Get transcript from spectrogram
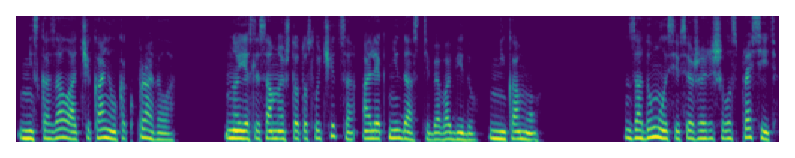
Не сказала, а отчеканил, как правило. Но если со мной что-то случится, Олег не даст тебя в обиду. Никому. Задумалась и все же решила спросить.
